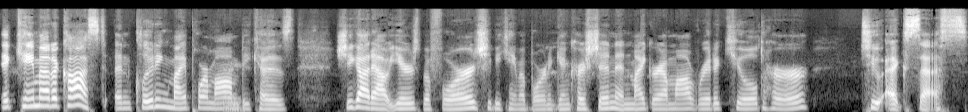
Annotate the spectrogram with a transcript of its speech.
It, it came at a cost, including my poor mom, right. because she got out years before she became a born again Christian, and my grandma ridiculed her to excess,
